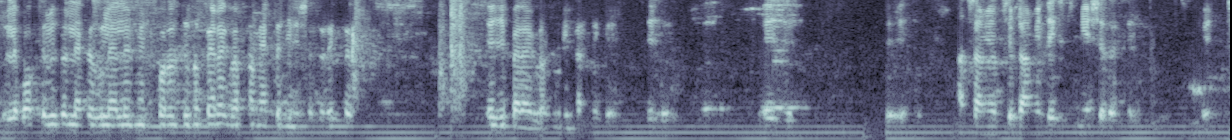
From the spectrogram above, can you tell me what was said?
তাহলে বক্সের ভিতরে লেখাগুলো অ্যালাইনমেন্ট করার জন্য প্যারাগ্রাফ নামে একটা জিনিস আছে দেখছেন? এই যে প্যারাগ্রাফ এখান থেকে এই যে এই যে। আচ্ছা আমি হচ্ছে ডামি টেক্সট নিয়ে এসে দেখি Wait.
